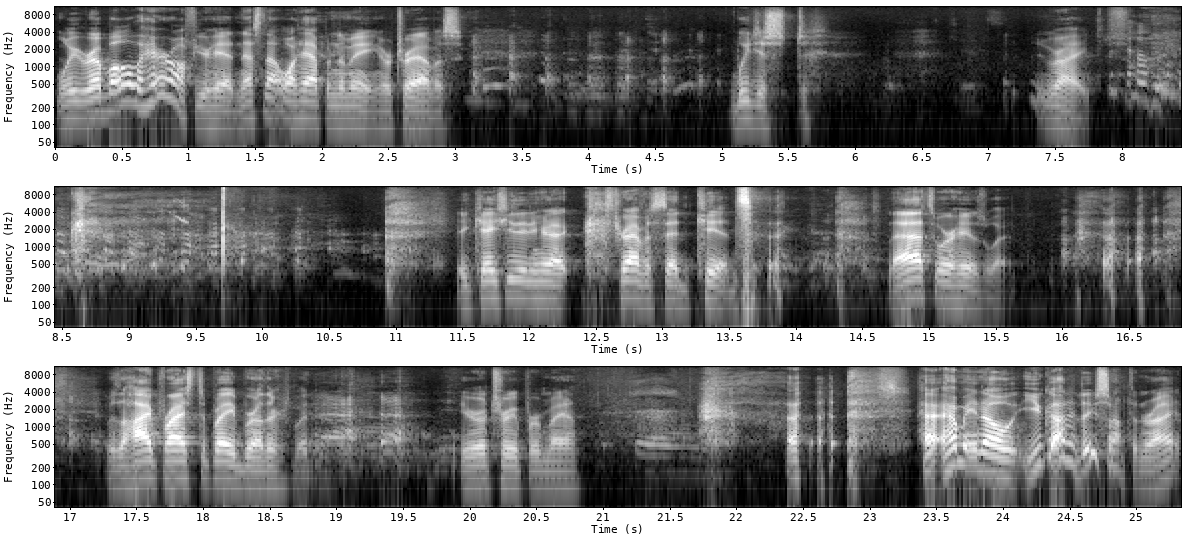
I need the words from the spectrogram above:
we rub all the hair off your head. And that's not what happened to me or Travis. We just, right. In case you didn't hear that, Travis said kids. That's where his went. it was a high price to pay, brother, but you're a trooper, man. how, many know you got to do something, right?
